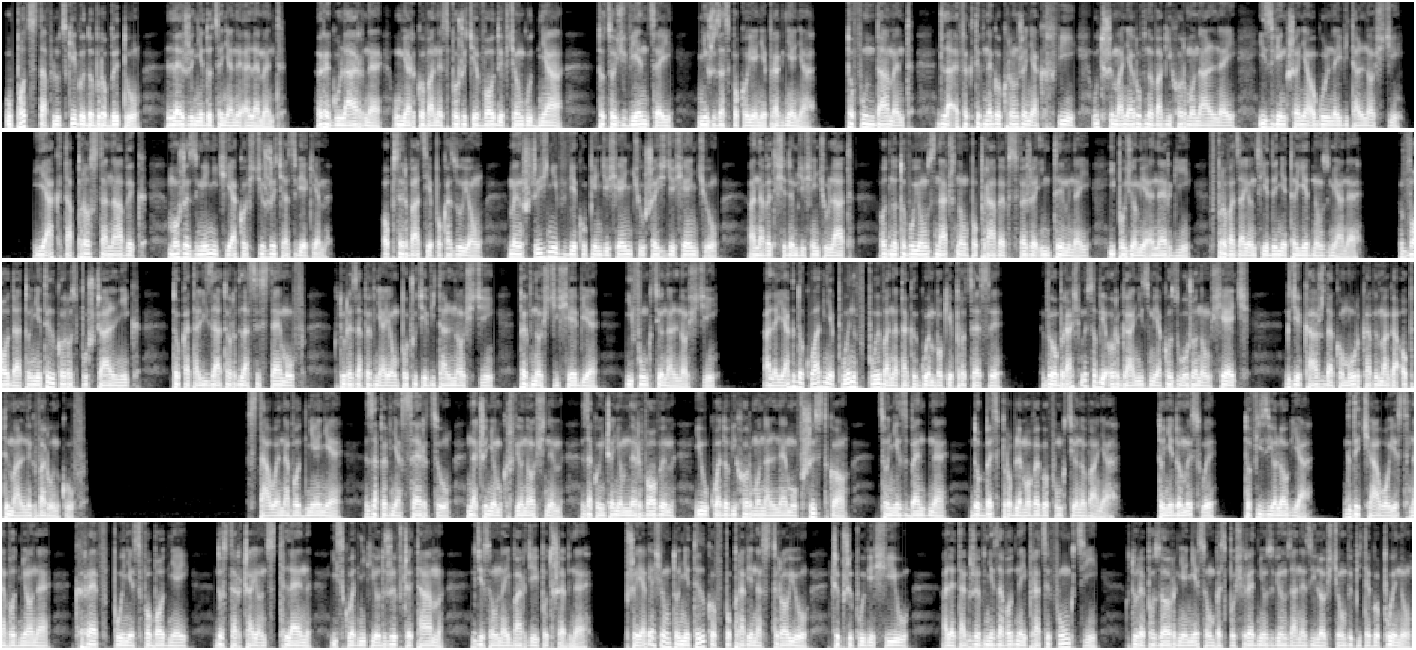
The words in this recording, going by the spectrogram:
U podstaw ludzkiego dobrobytu leży niedoceniany element. Regularne, umiarkowane spożycie wody w ciągu dnia to coś więcej niż zaspokojenie pragnienia. To fundament dla efektywnego krążenia krwi, utrzymania równowagi hormonalnej i zwiększenia ogólnej witalności. Jak ta prosta nawyk może zmienić jakość życia z wiekiem? Obserwacje pokazują, mężczyźni w wieku 50, 60, a nawet 70 lat odnotowują znaczną poprawę w sferze intymnej i poziomie energii, wprowadzając jedynie tę jedną zmianę. Woda to nie tylko rozpuszczalnik, to katalizator dla systemów, które zapewniają poczucie witalności, pewności siebie i funkcjonalności. Ale jak dokładnie płyn wpływa na tak głębokie procesy? Wyobraźmy sobie organizm jako złożoną sieć, gdzie każda komórka wymaga optymalnych warunków. Stałe nawodnienie zapewnia sercu, naczyniom krwionośnym, zakończeniom nerwowym i układowi hormonalnemu wszystko, co niezbędne do bezproblemowego funkcjonowania. To nie domysły, to fizjologia. Gdy ciało jest nawodnione, krew płynie swobodniej, dostarczając tlen i składniki odżywcze tam, gdzie są najbardziej potrzebne. Przejawia się to nie tylko w poprawie nastroju czy przypływie sił, ale także w niezawodnej pracy funkcji, które pozornie nie są bezpośrednio związane z ilością wypitego płynu.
